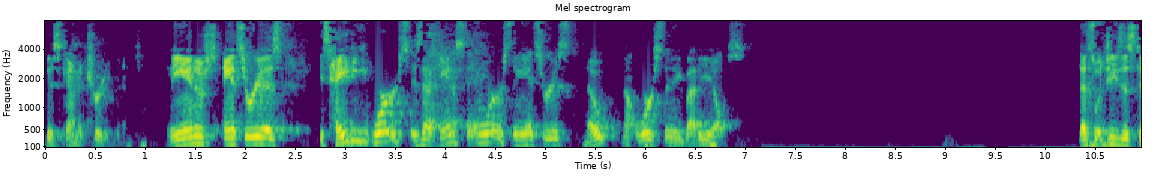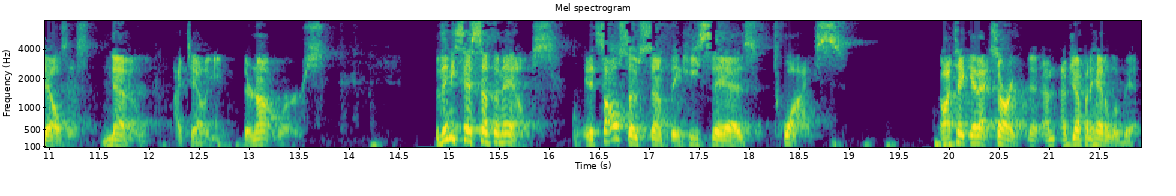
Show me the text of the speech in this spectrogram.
this kind of treatment? And the answer is is Haiti worse? Is Afghanistan worse? The answer is no, not worse than anybody else. That's what Jesus tells us. No, I tell you, they're not worse. But then he says something else. And it's also something he says twice. Oh, I take that back. Sorry, I'm, I'm jumping ahead a little bit.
